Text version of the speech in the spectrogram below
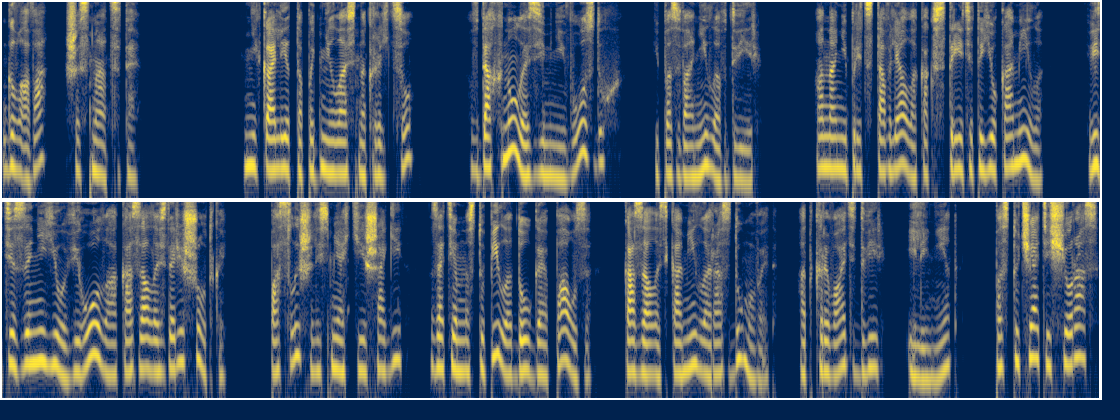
Глава 16 Николета поднялась на крыльцо, вдохнула зимний воздух и позвонила в дверь. Она не представляла, как встретит ее Камила, ведь из-за нее Виола оказалась за решеткой. Послышались мягкие шаги, затем наступила долгая пауза. Казалось, Камила раздумывает, открывать дверь или нет, постучать еще раз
